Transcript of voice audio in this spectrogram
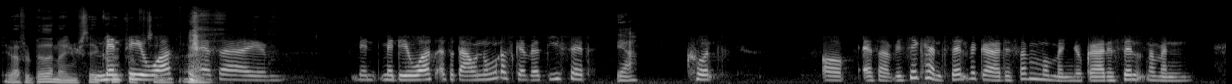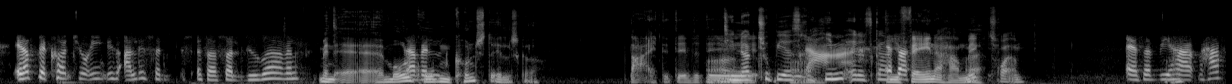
Det er i hvert fald bedre, når jeg investerer i Men det er jo også, tiden. altså, øhm, men, men det er jo også, altså, der er jo nogen, der skal værdisætte Ja. kunst. Og altså, hvis ikke han selv vil gøre det, så må man jo gøre det selv, når man... Ellers bliver kunst jo egentlig aldrig sendt, altså, solgt videre, vel? Men er, er målgruppen kunstelskere? Nej, det, det, det, De er nok Tobias Rahim, elsker. de er fan af ham, ikke, tror jeg. Altså, vi har haft,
